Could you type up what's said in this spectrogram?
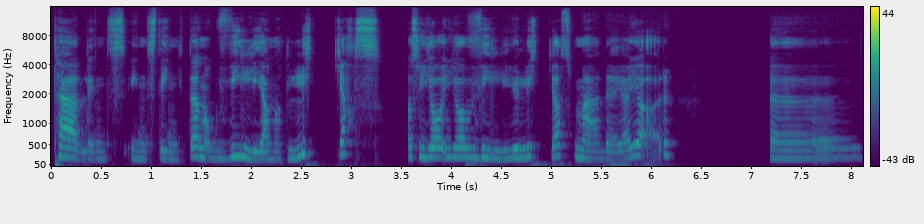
tävlingsinstinkten och viljan att lyckas. Alltså jag, jag vill ju lyckas med det jag gör eh,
